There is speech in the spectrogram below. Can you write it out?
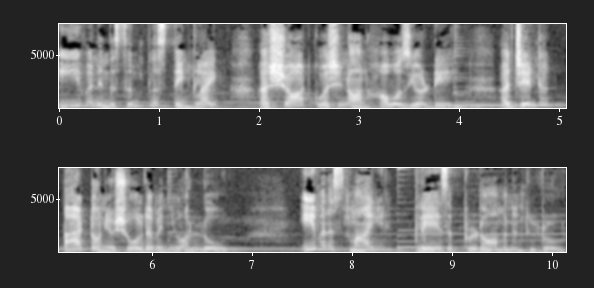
even in the simplest thing like a short question on how was your day, a gentle pat on your shoulder when you are low, even a smile plays a predominant role.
